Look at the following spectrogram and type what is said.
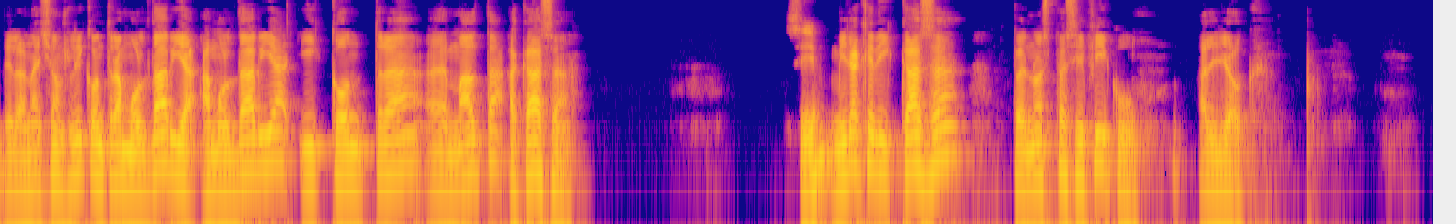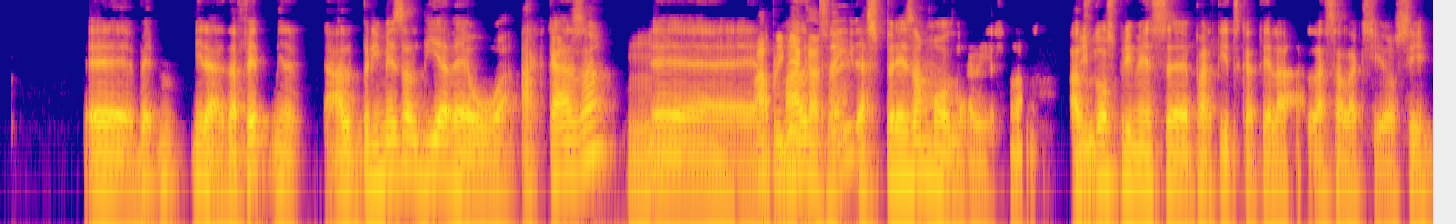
de la Nations League contra Moldàvia a Moldàvia i contra eh, Malta a casa. Sí? Mira que dic casa, però no especifico el lloc. Eh, bé, mira, de fet, mira, el primer és el dia 10 a casa, Mm. eh, Ah, a primer a Malta casa, eh? i després a Moldàvia. Els dos primers eh, partits que té la, la selecció, sí.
